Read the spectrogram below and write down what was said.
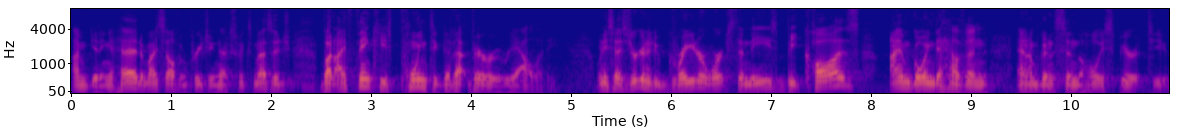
I'm getting ahead of myself and preaching next week's message, but I think he's pointing to that very reality. When he says, You're going to do greater works than these because I'm going to heaven and I'm going to send the Holy Spirit to you.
